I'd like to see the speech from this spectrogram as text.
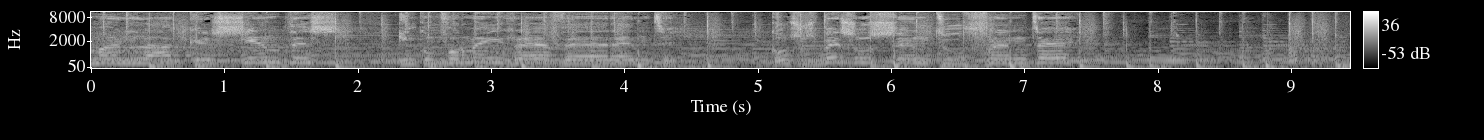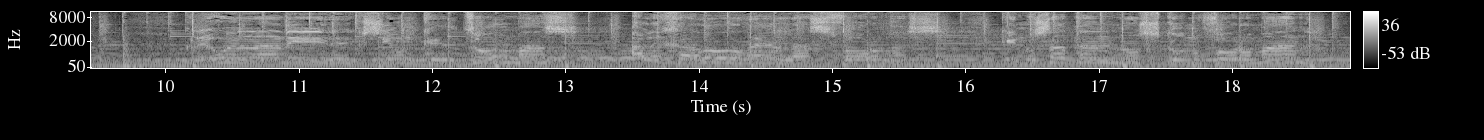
Forma en la que sientes, inconforme e irreverente, con sus besos en tu frente. Creo en la dirección que tomas, alejado de las formas que nos atan, nos conforman.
